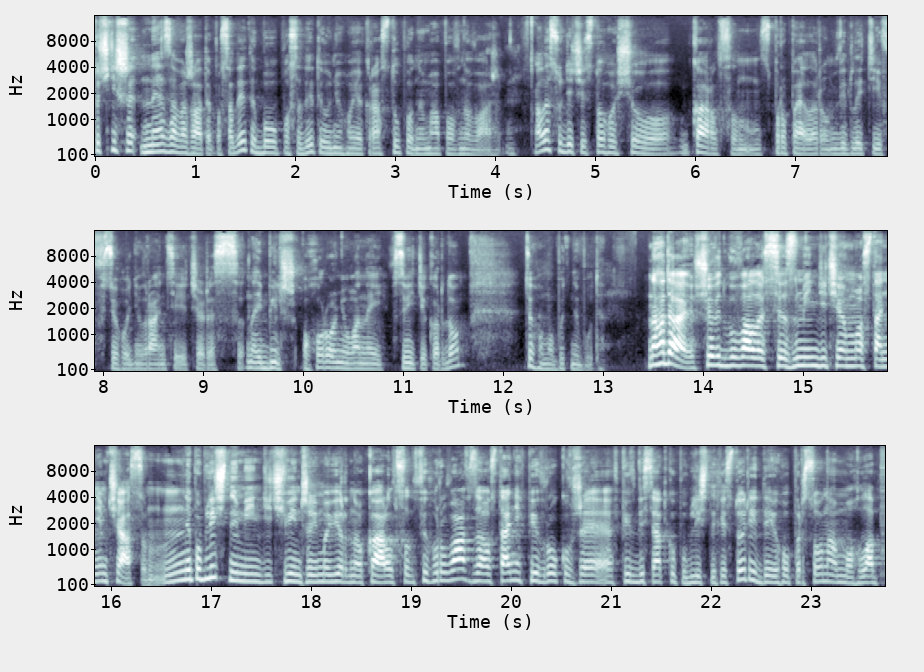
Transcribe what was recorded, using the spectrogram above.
Точніше, не заважати посадити, бо посадити у нього якраз тупо нема повноважень. Але судячи з того, що Карлсон з пропелером відлетів сьогодні вранці через найбільш охоронюваний в світі кордон, цього, мабуть, не буде. Нагадаю, що відбувалося з Міндічем останнім часом. Непублічний Міндіч, він же ймовірно Карлсон, фігурував за останніх півроку вже в півдесятку публічних історій, де його персона могла б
